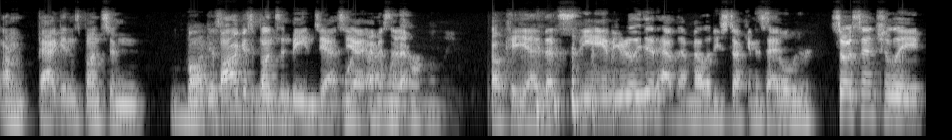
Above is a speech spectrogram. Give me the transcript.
um, Baggins, Bunsen, Bogus Bogus, Bunsen Beans. Yes, one yeah, I missed that up. short, one lean. Okay, yeah, that's the Andy really did have that melody stuck in his head. So essentially,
